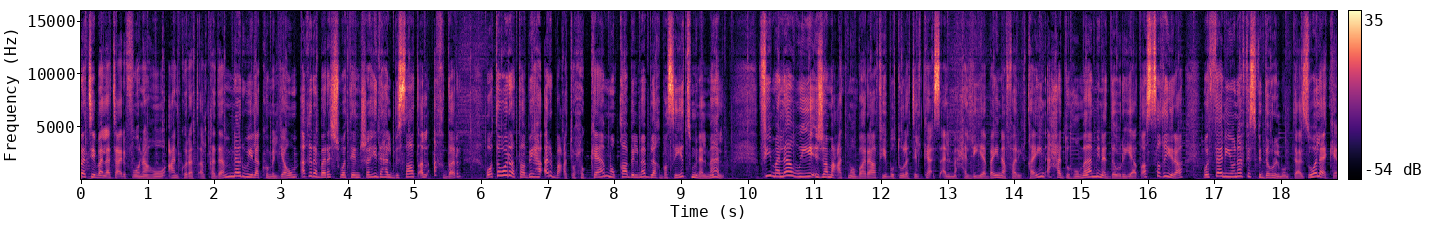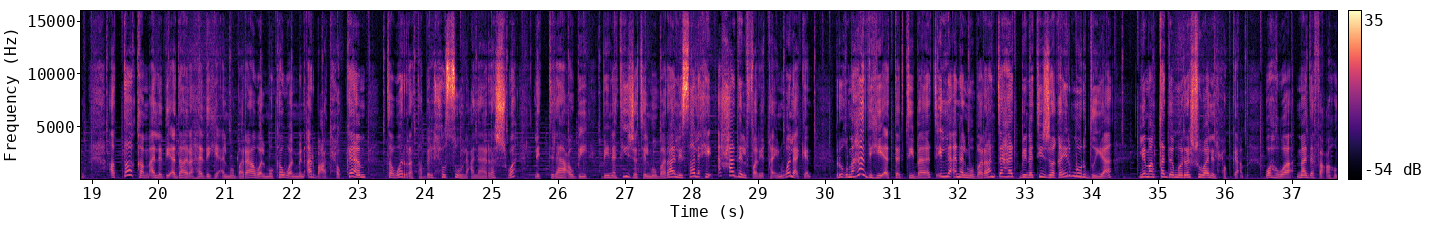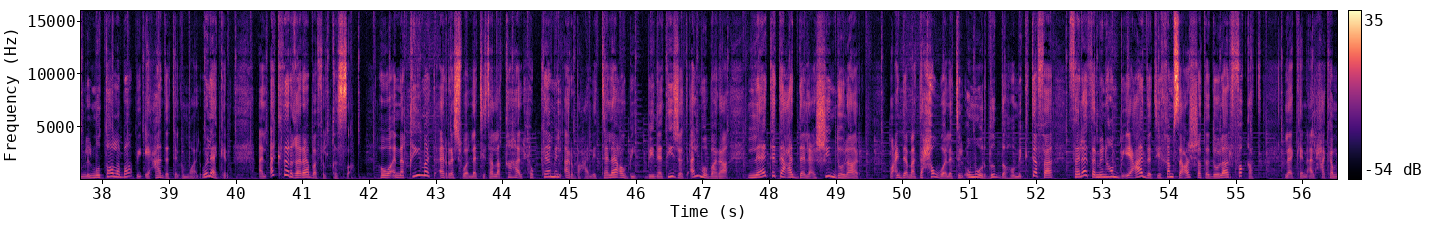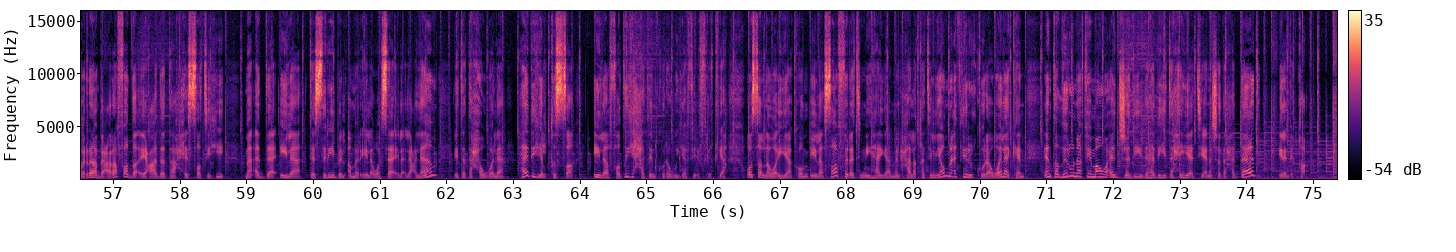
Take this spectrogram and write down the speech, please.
فقرة ما لا تعرفونه عن كرة القدم نروي لكم اليوم أغرب رشوة شهدها البساط الأخضر وتورط بها أربعة حكام مقابل مبلغ بسيط من المال. في ملاوي جمعت مباراة في بطولة الكأس المحلية بين فريقين أحدهما من الدوريات الصغيرة والثاني ينافس في الدور الممتاز ولكن الطاقم الذي أدار هذه المباراة والمكون من أربعة حكام تورط بالحصول على رشوة للتلاعب بنتيجة المباراة لصالح أحد الفريقين ولكن رغم هذه الترتيبات إلا أن المباراة انتهت بنتيجة غير مرضية لمن قدموا الرشوة للحكام وهو ما دفعهم للمطالبة بإعادة الأموال. ولكن الأكثر غرابة في القصة هو أن قيمة الرشوة التي تلقاها الحكام الأربعة للتلاعب بنتيجة المباراة لا تتعدى العشرين دولار. وعندما تحولت الأمور ضدهم اكتفى ثلاثة منهم بإعادة 15 دولار فقط. لكن الحكم الرابع رفض إعادة حصته ما أدى إلى تسريب الأمر إلى وسائل الإعلام لتتحول هذه القصة إلى فضيحة كروية في إفريقيا. وصلنا وإياكم إلى صافرة النهاية من حلقة اليوم من أثير الكرة ولكن انتظرونا في موعد جديد. هذه تحياتي أنا شذى حداد. إلى اللقاء.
